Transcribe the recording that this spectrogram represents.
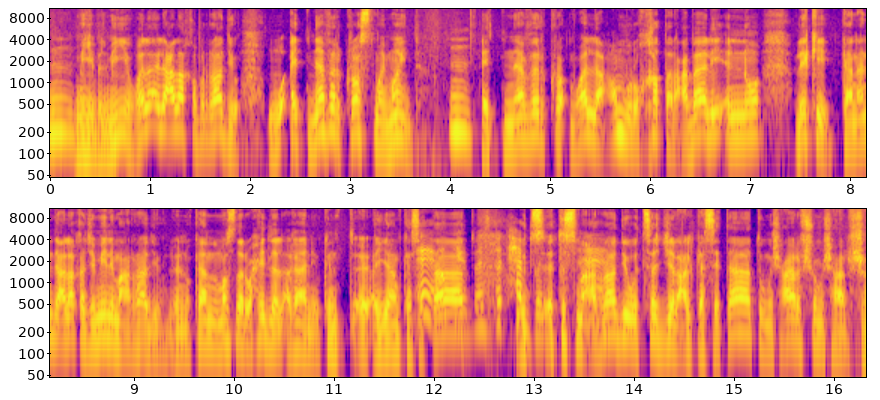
100% 100% ولا له علاقة بالراديو. و it never crossed my mind. it never cro- ولا عمره خطر على بالي إنه ليكي كان عندي علاقة جميلة مع الراديو لأنه كان المصدر الوحيد للأغاني. وكنت آه، أيام كاسيتات. okay، بس بتحب وتس- تسمع إيه. الراديو وتسجل على الكاسيتات ومش عارف شو مش عارف شو.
